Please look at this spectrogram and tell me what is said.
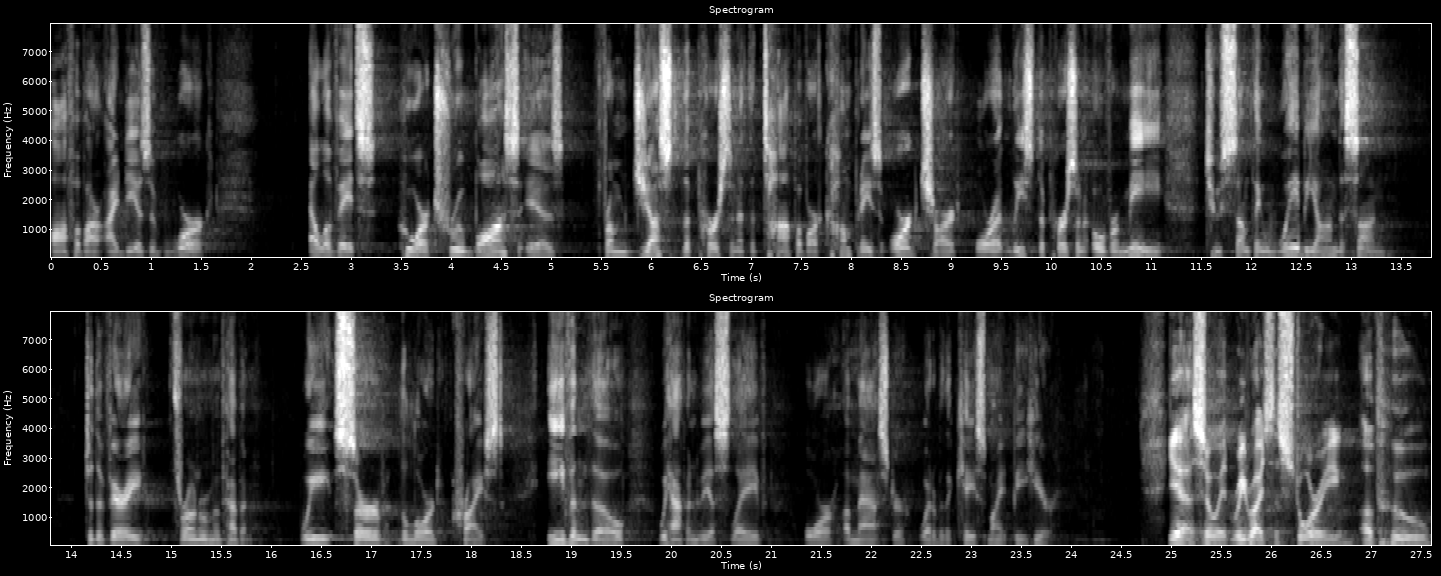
off of our ideas of work elevates who our true boss is from just the person at the top of our company's org chart, or at least the person over me, to something way beyond the sun, to the very throne room of heaven. We serve the Lord Christ, even though we happen to be a slave or a master, whatever the case might be here. Yeah, so it rewrites the story of who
